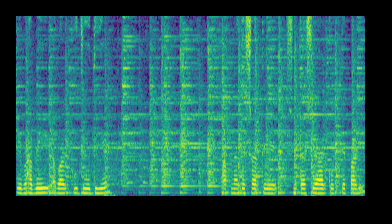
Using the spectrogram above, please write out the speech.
এভাবেই আবার পুজো দিয়ে আপনাদের সাথে সেটা শেয়ার করতে পারি।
